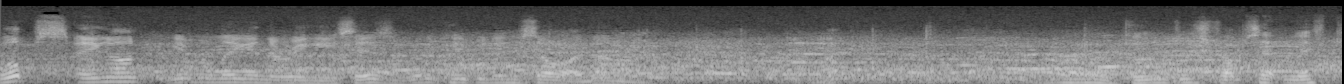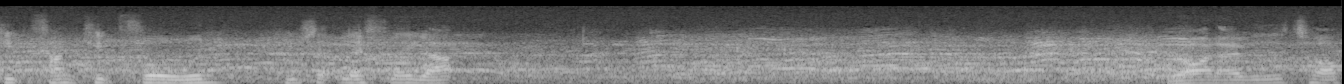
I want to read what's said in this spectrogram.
Whoops, hang on. Get my leg in the ring, he says. I've got to keep it inside, don't I? Oh, Gill just drops that left kick, front kick forward. Keeps that left leg up. Right over the top.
